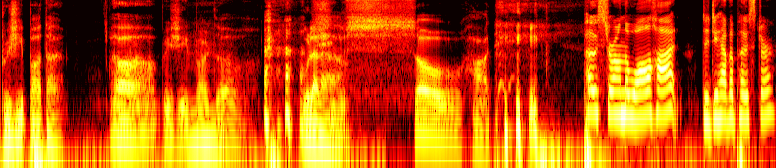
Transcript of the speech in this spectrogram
Brigitte Bardot. Oh, Brigitte Bardot, Ooh la la. so hot. Poster on the wall, hot. Did you have a poster?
